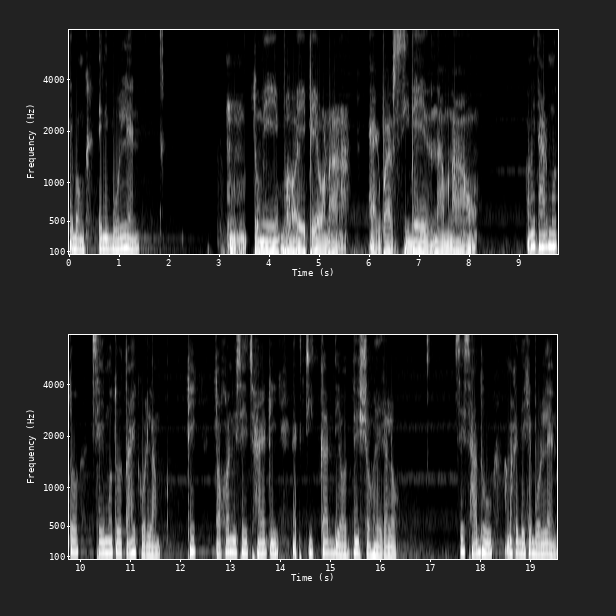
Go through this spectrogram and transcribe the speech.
এবং তিনি বললেন "উম, তুমি ভয় পেও না। একবার শিবের নাম নাও। আমি তার মতো সেই মতো তাই করলাম। ঠিক তখনই সেই ছায়াটি এক চিৎকার দিয়ে অদৃশ্য হয়ে গেল। সেই সাধু আমাকে দেখে বললেন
